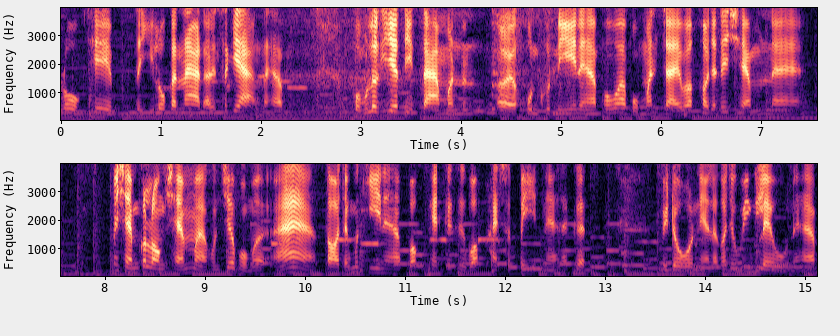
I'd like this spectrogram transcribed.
โลกเทพ ตรีโลกนาถอะไรสักอย่างนะครับ ผมเลือกที่จะติดตามมันเออคุณคนนี้นะครับ เพราะว่าผมมั่นใจว่าเขาจะได้แชมป์นะไม่แชมป์ก็รองแชมป์อะคุณเชื่อผมเอออ่าต่อจากเมื่อกี้นะครับบล็อกเพชรก็คือบล็อก high speed เนี่ยถ้าเกิดไปโดนเนี่ยเราก็จะวิ่งเร็วนะครับ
